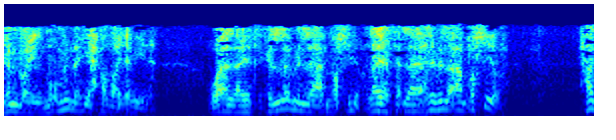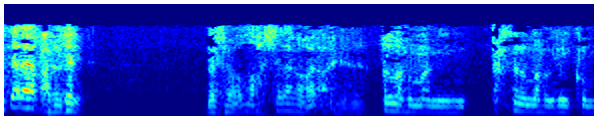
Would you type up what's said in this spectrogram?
ينبغي للمؤمن أن يحفظ يمينه وأن لا يتكلم إلا عن بصيرة لا, يحلف إلا عن بصيرة حتى لا يقع في الكذب. نسأل الله السلامة والعافية. اللهم آمين. أحسن الله إليكم.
